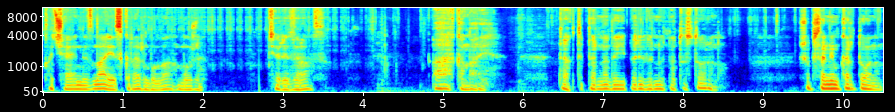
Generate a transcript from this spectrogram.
Хоча я не знаю, іскра ж була, може, через раз. А, комари. Так, тепер треба її перевернути на ту сторону, щоб самим картоном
